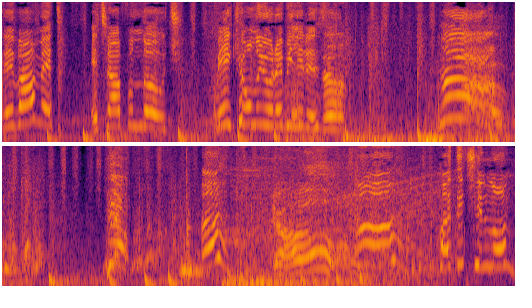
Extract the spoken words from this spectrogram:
Devam et. Etrafında uç. Belki onu yorabiliriz. Ya, Ah, hadi Çinlon.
